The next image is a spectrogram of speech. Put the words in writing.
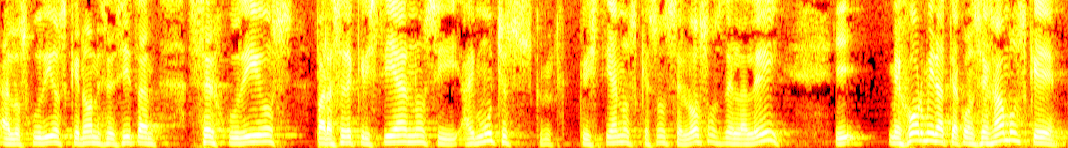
a los judíos que no necesitan ser judíos para ser cristianos y hay muchos cristianos que son celosos de la ley. Y mejor, mira, te aconsejamos que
